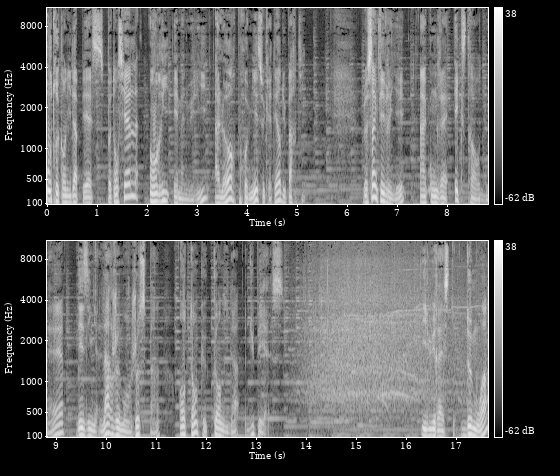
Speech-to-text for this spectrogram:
Autre candidat PS potentiel, Henri Emmanueli, alors premier secrétaire du parti. Le 5 février, un congrès extraordinaire désigne largement Jospin en tant que candidat du PS. Il lui reste deux mois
